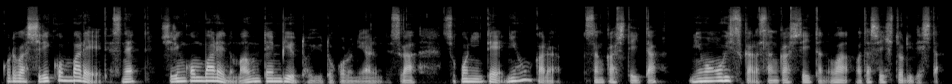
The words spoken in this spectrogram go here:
これはシリコンバレーですね。シリコンバレーのマウンテンビューというところにあるんですが、そこにいて日本から参加していた、日本オフィスから参加していたのは私一人でした。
